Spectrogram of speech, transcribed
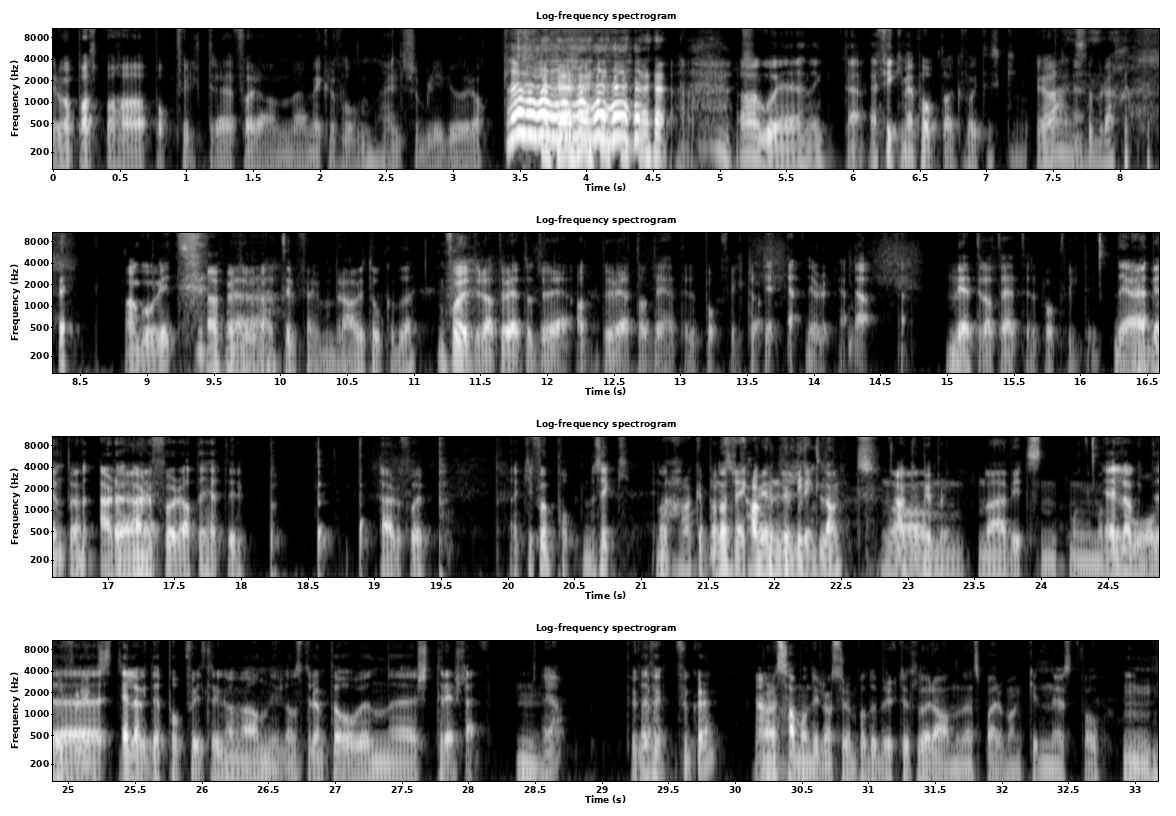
Dere må passe på å ha popfiltre foran eh, mikrofonen, ellers så blir det jo rock. Ja, god idé. Ja, jeg fikk med på opptaket, faktisk. Ja, så bra. Det var en god vits. Ja, Det er tilfelle bra vi tok opp det. Fordrer at du vet at du vet at, du vet at det heter et popfilter. Ja, det gjør du. Ja. Ja. Vet dere at det heter et popfilter? Det er, det. Er det. Er det for at det heter p? Er det for p? Det er ikke for popmusikk. Nå, Jeg nå trekker vi den litt langt. Nå, Jeg nå er vitsen på mange Jeg måter lagde, over for lengst. jeg lagde et popfilter en gang av nylonstrømpe over en uh, tresleiv. Mm. Ja. Funker det? Funker det? Det var den samme nylonstrømpa du brukte til å rane den sparebanken i Østfold, Mm.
